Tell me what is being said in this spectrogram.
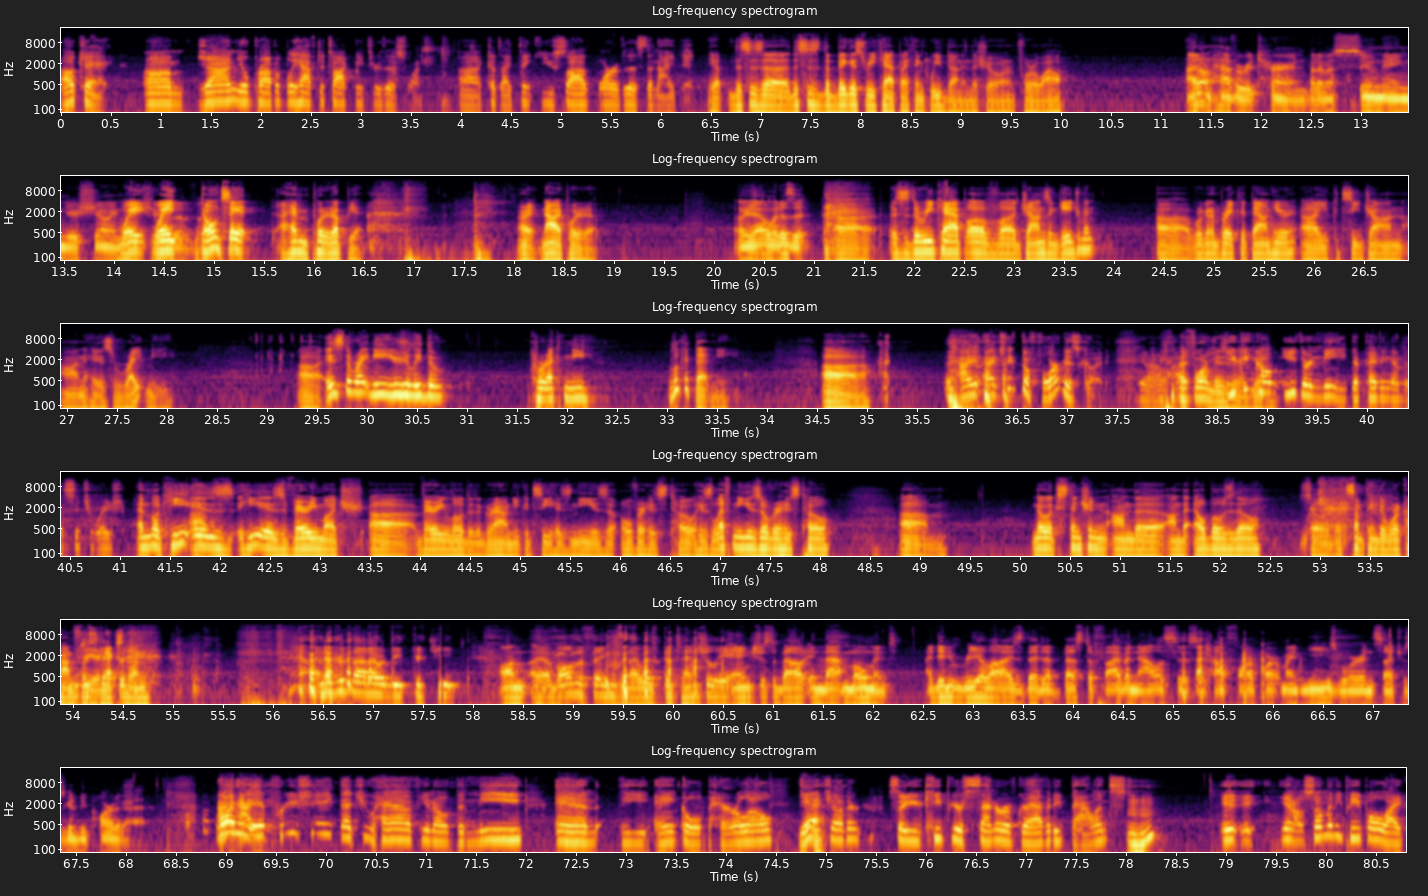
Okay. Um, John, you'll probably have to talk me through this one because I think you saw more of this than I did. Yep. This is uh this is the biggest recap I think we've done in the show for a while. I don't have a return, but I'm assuming you're showing. Wait, wait, of, uh, don't say it. I haven't put it up yet. All right, now I put it up. Oh yeah, what is it? Uh, this is the recap of uh, John's engagement. Uh, we're gonna break it down here. Uh, you could see John on his right knee. Uh, is the right knee usually the correct knee? Look at that knee. Uh, I, I think the form is good. You know, The I- form is You really can good. go either knee depending on the situation. and look, he Uh, is he is very much uh, very low to the ground. You could see his knee is over his toe. His left knee is over his toe. Um, no extension on the on the elbows though. So that's something to work on for your next the- one. I never thought I would be critiqued on uh, of all the things that I was potentially anxious about in that moment. I didn't realize that a best of five analysis of how far apart my knees were and such was going to be part of that. Well, I I, mean- I appreciate that you have, you know, the knee and the ankle parallel to Yeah. each other, so you keep your center of gravity balanced. Mhm. It, it, you know, so many people like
